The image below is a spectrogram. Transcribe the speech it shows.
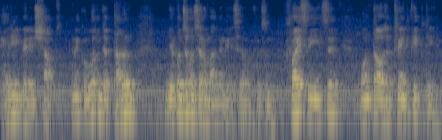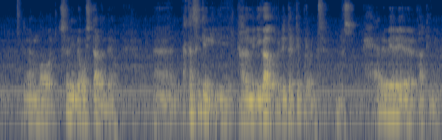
very very sharp. 근데 그거는 이제 다른 일본 저번 새로 만든 게 있어요. 그래서 price is 1,020, 그냥 뭐 1,250달러인데요. 어, 약간 성격이 이- 다릅니다. 이거하고 little different. very very cutting이에요.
